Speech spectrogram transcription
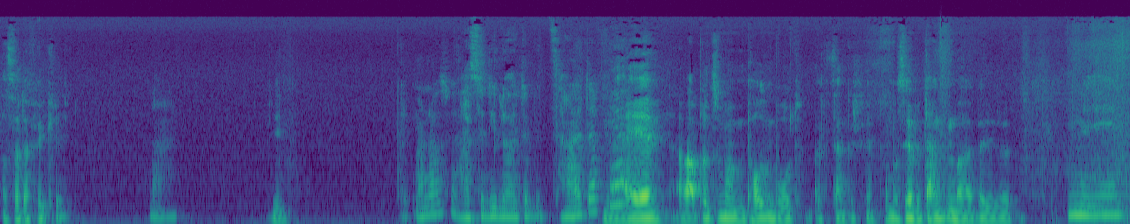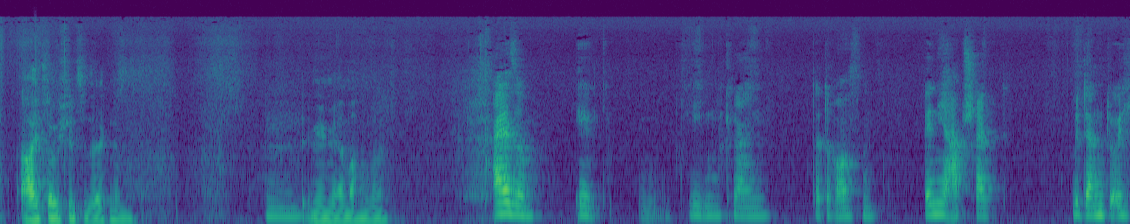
Was hat er dafür gekriegt? Nein. Wie? Kriegt man das? Hast du die Leute bezahlt dafür? Nein, aber ab und zu mal ein Pausenbrot als Dankeschön. Man muss ja bedanken mal bei den Leuten. Nee. Ah, ich glaube, ich viel zu selten immer. Hm. Irgendwie mehr machen sollen. Also, ihr lieben Kleinen da draußen, wenn ihr abschreibt, bedankt euch,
